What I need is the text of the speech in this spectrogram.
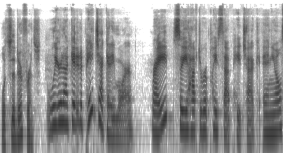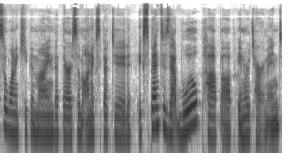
What's the difference? Well, you're not getting a paycheck anymore right? So you have to replace that paycheck. And you also want to keep in mind that there are some unexpected expenses that will pop up in retirement.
